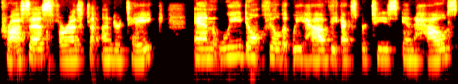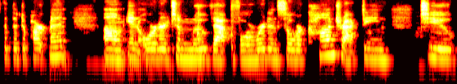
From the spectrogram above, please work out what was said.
process for us to undertake. And we don't feel that we have the expertise in house at the department um, in order to move that forward. And so we're contracting to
